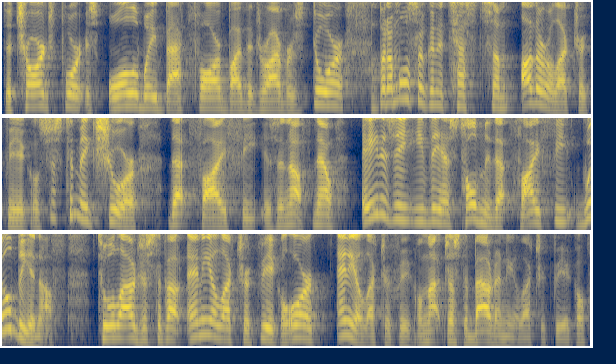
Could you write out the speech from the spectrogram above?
the charge port is all the way back far by the driver's door, but I'm also gonna test some other electric vehicles just to make sure that five feet is enough. Now, A to Z EV has told me that five feet will be enough to allow just about any electric vehicle, or any electric vehicle, not just about any electric vehicle,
